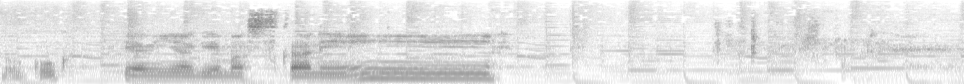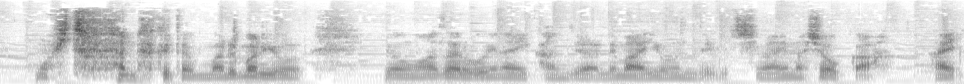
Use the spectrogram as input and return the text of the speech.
どこから読み上げますかね。もう一段落で丸々読まざるを得ない感じなので、まあ読んでしまいましょうか。はい。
